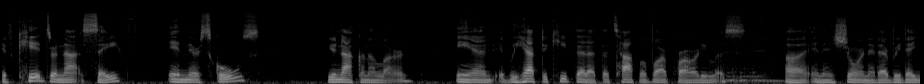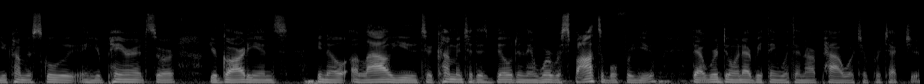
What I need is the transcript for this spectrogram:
if kids are not safe in their schools, you're not going to learn. And if we have to keep that at the top of our priority list uh, and ensuring that every day you come to school and your parents or your guardians, you know, allow you to come into this building and we're responsible for you, that we're doing everything within our power to protect you.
